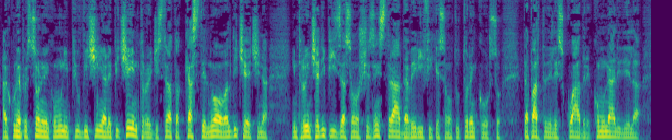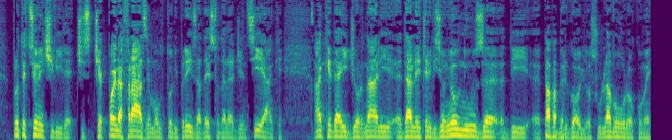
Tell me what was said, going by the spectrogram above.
alcune persone nei comuni più vicini all'epicentro, registrato a Castelnuovo Val di Cecina, in provincia di Pisa, sono scese in strada, verifiche sono tuttora in corso da parte delle squadre comunali della protezione civile. C'è poi la frase molto ripresa adesso dalle agenzie, anche anche dai giornali, eh, dalle televisioni all news eh, di eh, Papa Bergoglio sul lavoro come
